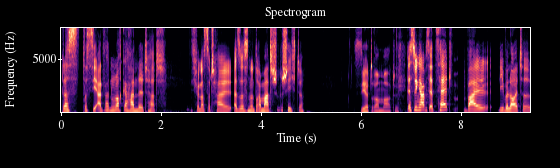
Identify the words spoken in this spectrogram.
Dass, dass sie einfach nur noch gehandelt hat. Ich finde das total, also das ist eine dramatische Geschichte. Sehr dramatisch. Deswegen habe ich es erzählt, weil, liebe Leute,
